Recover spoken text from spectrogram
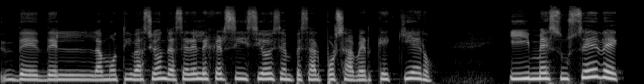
de, la motivación de hacer el ejercicio es empezar por saber qué quiero. Y me sucede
